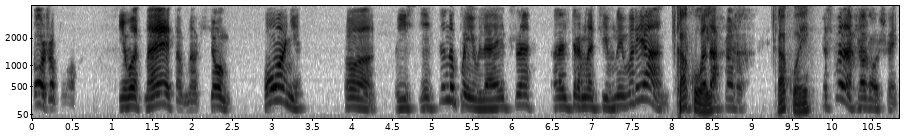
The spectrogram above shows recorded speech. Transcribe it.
тоже плохо. И вот на этом, на всем фоне, вот, естественно, появляется альтернативный вариант. Какой? Господа хоро... Какой? Господа хорошие,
